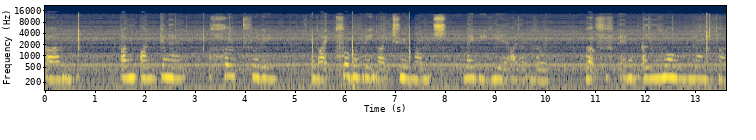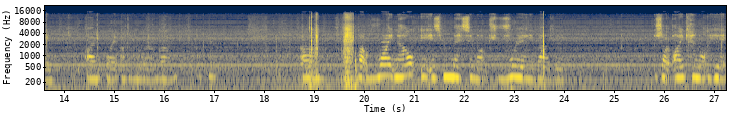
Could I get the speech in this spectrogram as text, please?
um, I'm I'm gonna hopefully in like probably like two months, maybe a year, I don't know. But in a long, long time, I'm wait, I don't know where I'm going. Um, but right now it is messing up really badly. So I cannot hear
